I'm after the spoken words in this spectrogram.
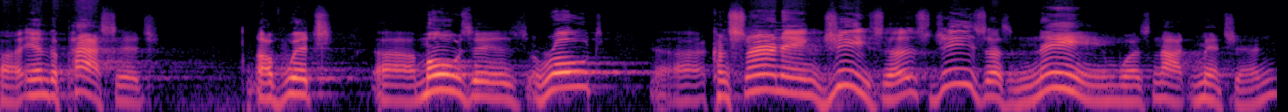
uh, in the passage of which uh, Moses wrote uh, concerning Jesus, Jesus' name was not mentioned,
